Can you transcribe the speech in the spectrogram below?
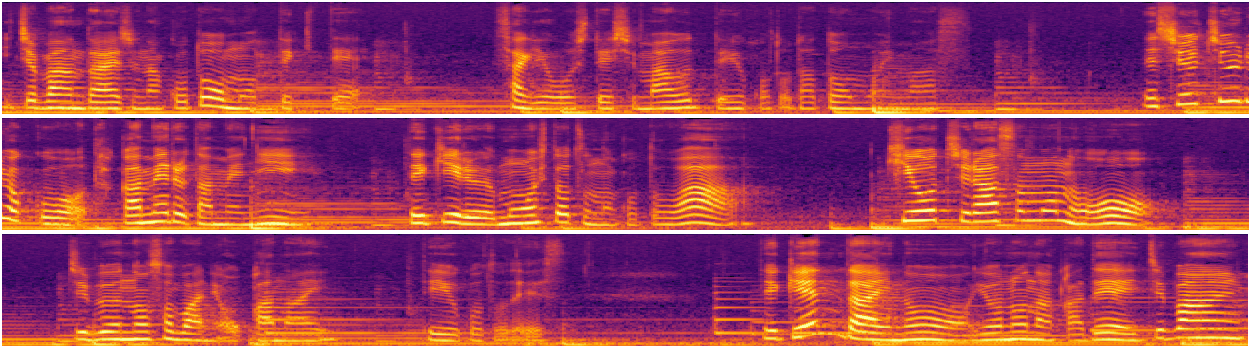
一番大事なことを持ってきて作業をしてしまうっていうことだと思います。で集中力を高めるためにできるもう一つのことは気を散らすものを自分のそばに置かないっていうことです。で現代の世の中で一番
